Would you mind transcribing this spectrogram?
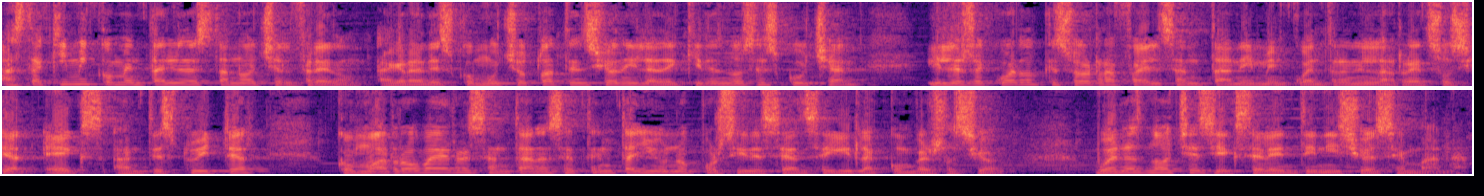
Hasta aquí mi comentario de esta noche, Alfredo. Agradezco mucho tu atención y la de quienes nos escuchan y les recuerdo que soy Rafael Santana y me encuentran en la red social ex, antes Twitter, como arroba rsantana71 por si desean seguir la conversación. Buenas noches y excelente inicio de semana.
